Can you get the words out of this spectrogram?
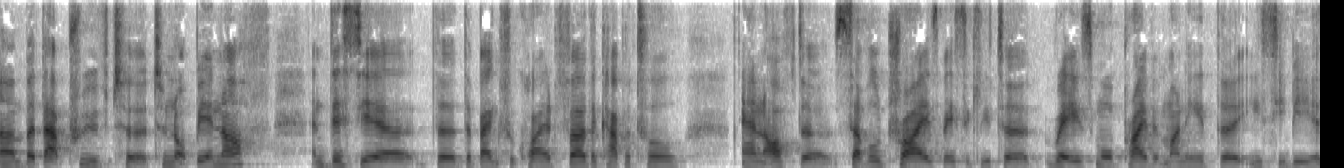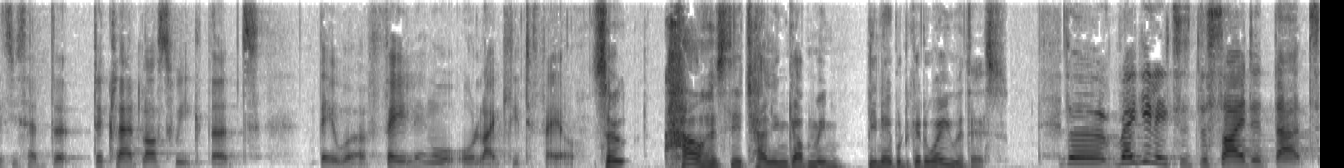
Um, but that proved to, to not be enough. And this year, the, the banks required further capital. And after several tries, basically, to raise more private money, the ECB, as you said, de- declared last week that they were failing or, or likely to fail. So, how has the Italian government been able to get away with this? The regulators decided that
